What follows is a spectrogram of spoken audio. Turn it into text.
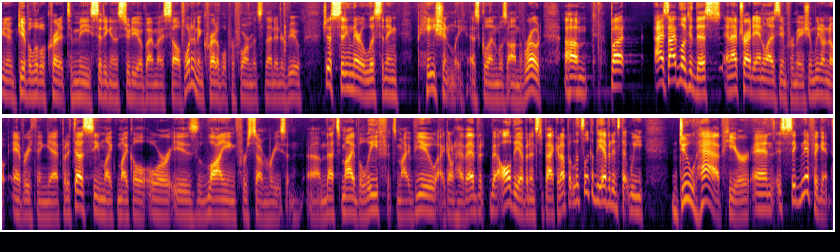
you know give a little credit to me sitting in the studio by myself. What an incredible performance in that interview! Just sitting there listening patiently as Glenn was on the road. Um, but as I've looked at this and I've tried to analyze the information, we don't know everything yet, but it does seem like Michael Oher is lying for some reason. Um, that's my belief. It's my view. I don't have all the evidence to back it up, but let's look at the evidence that we do have here, and it's significant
